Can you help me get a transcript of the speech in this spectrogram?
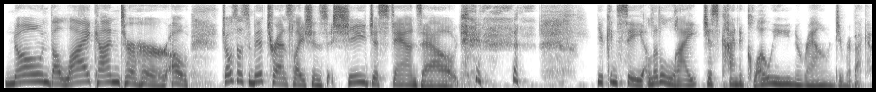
known the like unto her. Oh, Joseph Smith translations, she just stands out. you can see a little light just kind of glowing around Rebecca.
